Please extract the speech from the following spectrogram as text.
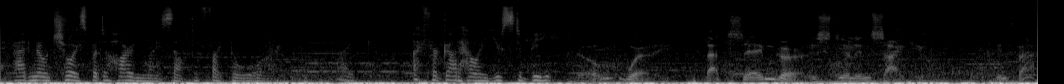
I've had no choice but to harden myself to fight the war. I. I forgot how I used to be. Don't worry. That same girl is still inside you. In fact,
